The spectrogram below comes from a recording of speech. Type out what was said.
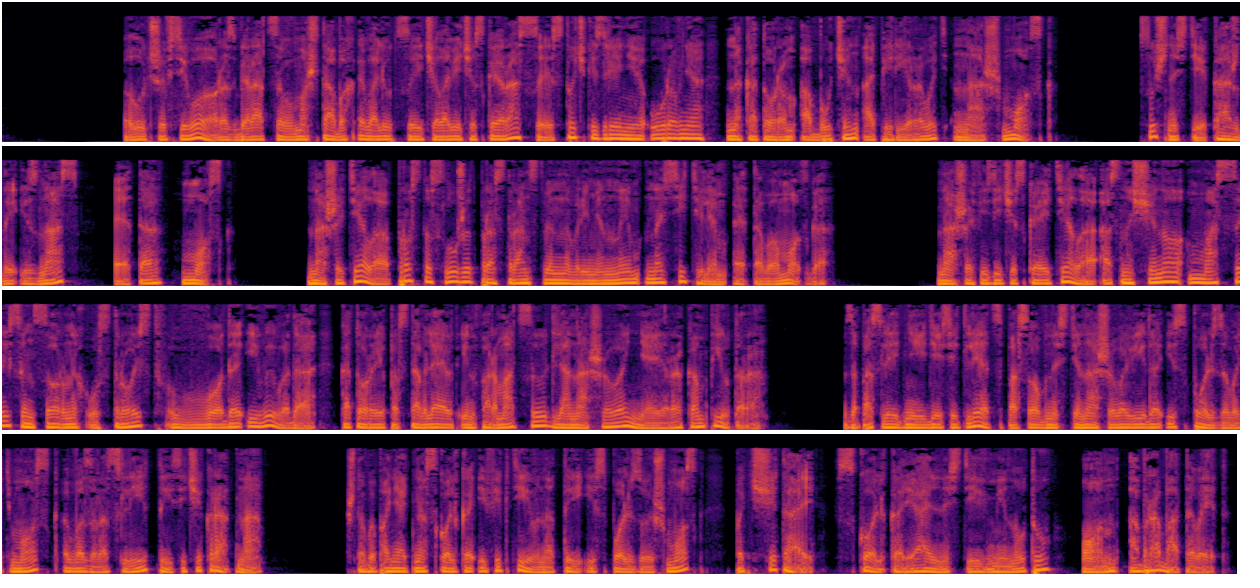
Лучше всего разбираться в масштабах эволюции человеческой расы с точки зрения уровня, на котором обучен оперировать наш мозг. В сущности, каждый из нас — это мозг. Наше тело просто служит пространственно-временным носителем этого мозга. Наше физическое тело оснащено массой сенсорных устройств ввода и вывода, которые поставляют информацию для нашего нейрокомпьютера. За последние 10 лет способности нашего вида использовать мозг возросли тысячекратно. Чтобы понять, насколько эффективно ты используешь мозг, подсчитай, сколько реальностей в минуту он обрабатывает.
